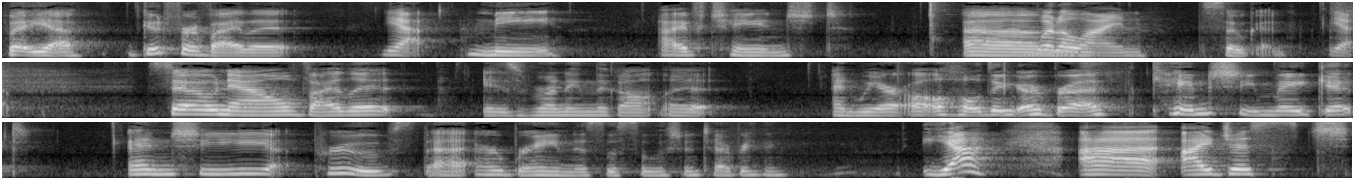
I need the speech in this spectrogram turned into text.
But yeah, good for Violet. yeah. Me, I've changed. Um, What a line. So good. Yeah. So now Violet is running the gauntlet, and we are all holding our breath. Can she make it? And she proves that her brain is the solution to everything. Yeah. Uh, I just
